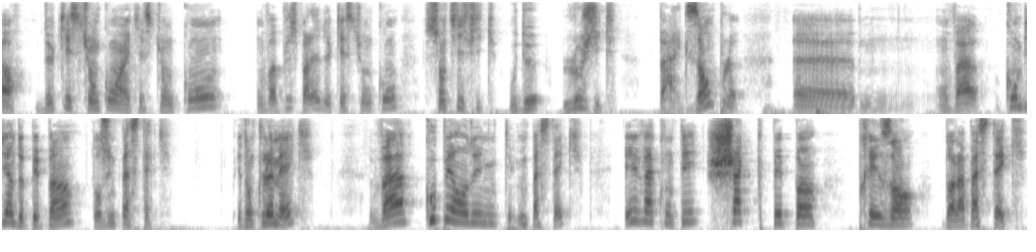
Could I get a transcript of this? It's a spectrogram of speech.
Alors, de questions cons à questions cons, on va plus parler de questions cons scientifiques ou de logique. Par exemple, euh, on va combien de pépins dans une pastèque? Et donc le mec va couper en deux une, pastèque et va compter chaque pépin présent dans la pastèque.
